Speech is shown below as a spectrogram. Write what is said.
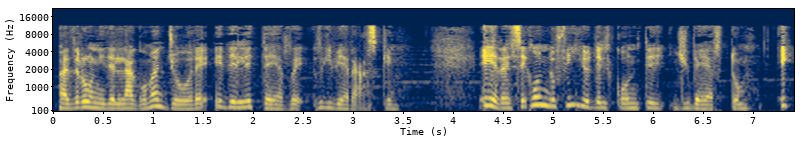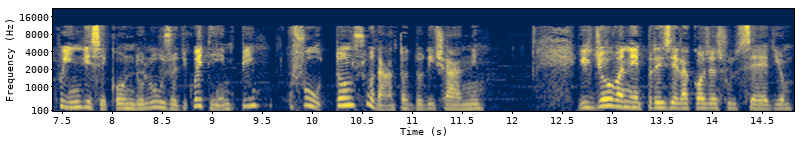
padroni del lago Maggiore e delle terre rivierasche. Era il secondo figlio del conte Giberto e quindi, secondo l'uso di quei tempi, fu tonsurato a 12 anni. Il giovane prese la cosa sul serio.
